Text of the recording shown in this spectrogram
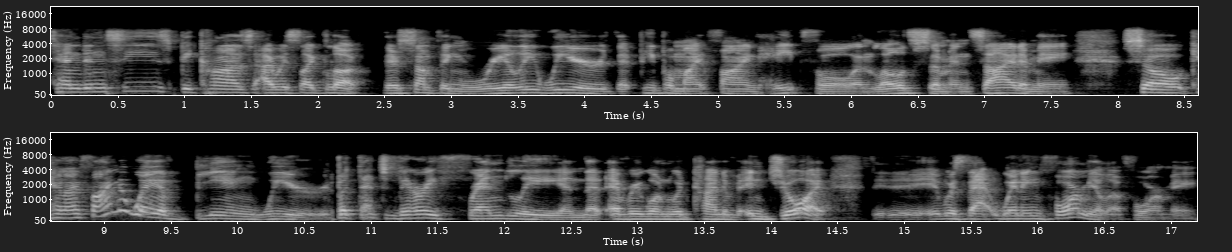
tendencies because I was like, look, there's something really weird that people might find hateful and loathsome inside of me. So, can I find a way of being weird, but that's very friendly and that everyone would kind of enjoy? It was that winning formula for me.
